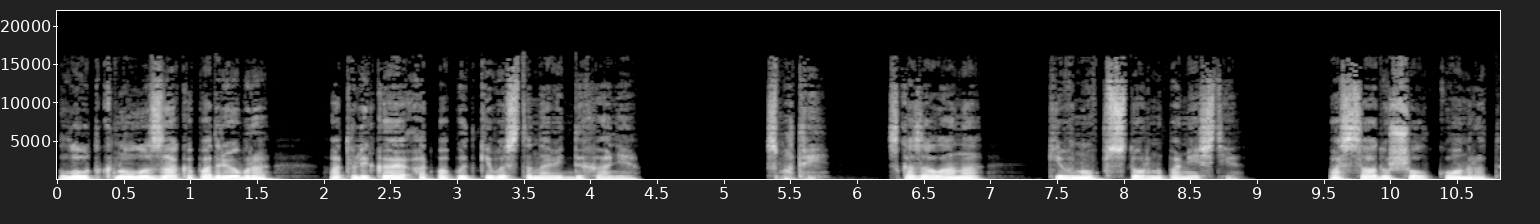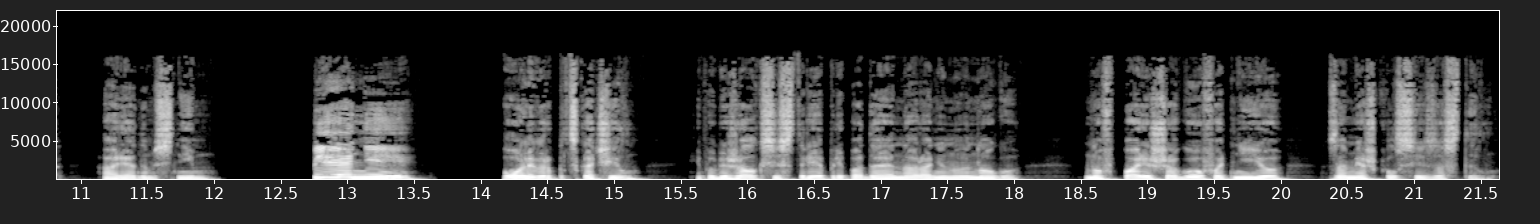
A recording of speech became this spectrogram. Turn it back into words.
Лу ткнула Зака под ребра, отвлекая от попытки восстановить дыхание. «Смотри», — сказала она, кивнув в сторону поместья. По саду шел Конрад, а рядом с ним... «Пенни!» Оливер подскочил и побежал к сестре, припадая на раненую ногу, но в паре шагов от нее замешкался и застыл.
